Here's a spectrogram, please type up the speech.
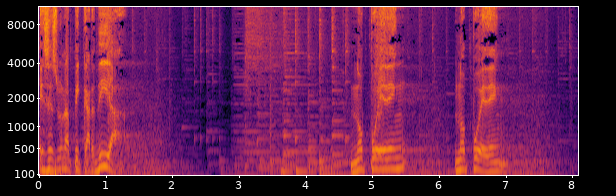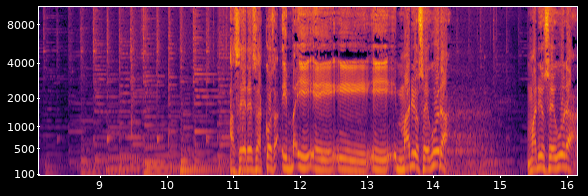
Esa es una picardía. No pueden, no pueden hacer esas cosas. Y, Mario Segura, Mario Segura,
